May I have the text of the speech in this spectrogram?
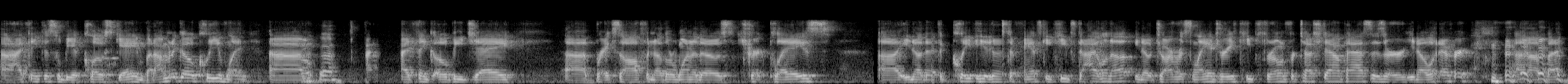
Uh, I think this will be a close game, but I'm going to go Cleveland. Um, okay. I, I, think OBJ uh, breaks off another one of those trick plays. Uh, you know that the you know, Stefanski keeps dialing up. You know Jarvis Landry keeps throwing for touchdown passes or you know whatever. Uh, but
